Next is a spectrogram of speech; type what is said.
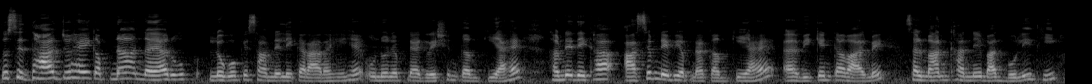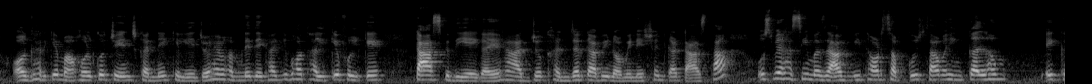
तो सिद्धार्थ जो है एक अपना नया रूप लोगों के सामने लेकर आ रहे हैं। उन्होंने अपना एग्रेशन कम किया है। हमने देखा आसिम ने भी अपना कम किया है वीकेंड का वार में। सलमान खान ने बात बोली थी और घर के माहौल को चेंज करने के लिए जो है हमने देखा कि बहुत हल्के फुल्के टास्क दिए गए हैं। आज जो खंजर का भी नॉमिनेशन का टास्क था, उसमें हँसी मज़ाक भी था और सब कुछ था। वहीं कल हम एक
